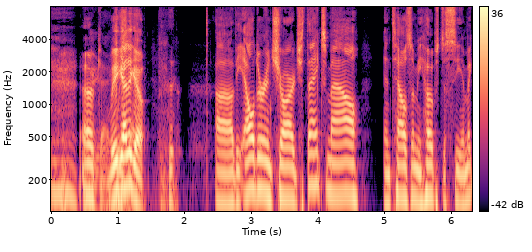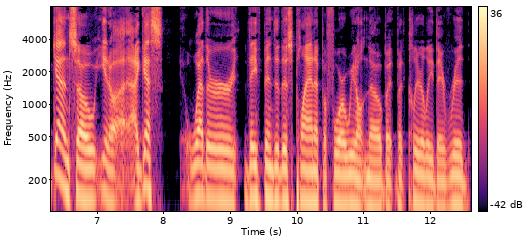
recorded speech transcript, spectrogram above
okay. we got to go. Uh, the elder in charge thanks Mal and tells him he hopes to see him again. So, you know, I, I guess whether they've been to this planet before, we don't know, but but clearly they rid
